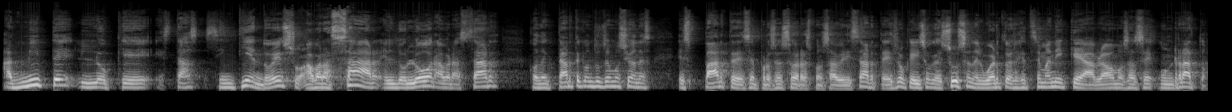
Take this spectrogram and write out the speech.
Admite lo que estás sintiendo. Eso, abrazar el dolor, abrazar, conectarte con tus emociones, es parte de ese proceso de responsabilizarte. Es lo que hizo Jesús en el huerto de Getsemaní que hablábamos hace un rato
